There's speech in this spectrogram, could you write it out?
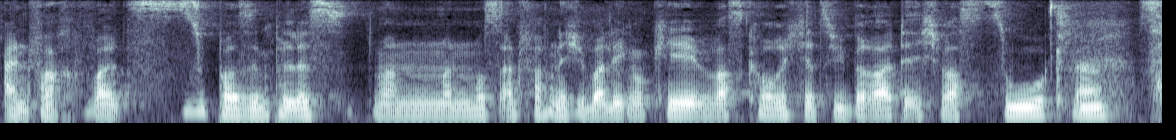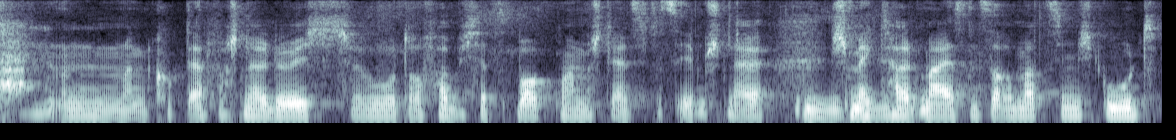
einfach weil es super simpel ist. Man, man muss einfach nicht überlegen, okay, was koche ich jetzt, wie bereite ich was zu. Klar. Man, man guckt einfach schnell durch, worauf habe ich jetzt Bock, man bestellt sich das eben schnell. Mhm. Schmeckt halt meistens auch immer ziemlich gut.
